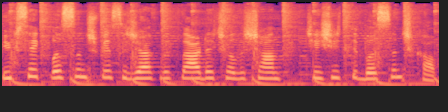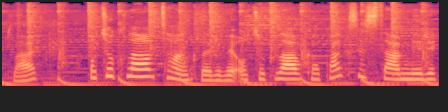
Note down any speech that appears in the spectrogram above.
yüksek basınç ve sıcaklıklarda çalışan çeşitli basınç kaplar, otoklav tankları ve otoklav kapak sistemleri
